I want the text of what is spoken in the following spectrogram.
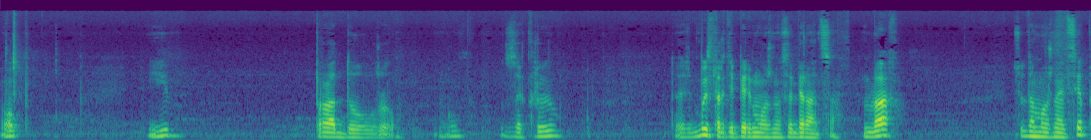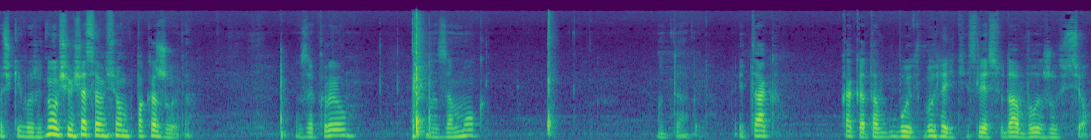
Оп. И продолжил. Оп. Закрыл. То есть быстро теперь можно собираться. Бах. Сюда можно и цепочки вложить. Ну, в общем, сейчас я вам все покажу это. Закрыл на замок. Вот так вот. Итак, как это будет выглядеть, если я сюда выложу все.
